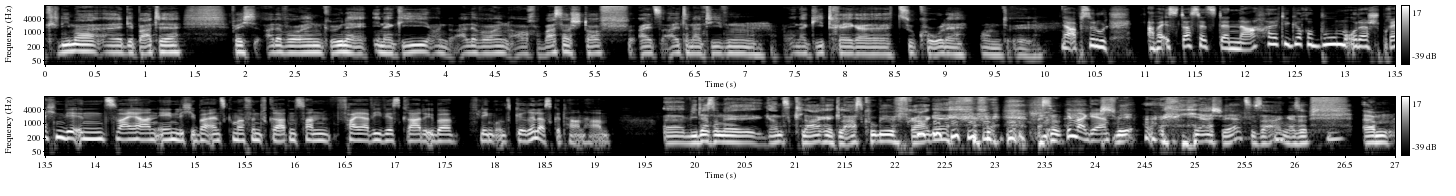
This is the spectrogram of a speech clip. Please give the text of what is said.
Klimadebatte. Sprich, alle wollen grüne Energie und alle wollen auch Wasserstoff als alternativen Energieträger zu Kohle und Öl. Ja, absolut. Aber ist das jetzt der nachhaltigere Boom oder sprechen wir in zwei Jahren ähnlich über 1,5 Grad Sunfire, wie wir es gerade über Flink und Gorillas getan haben? Äh, wieder so eine ganz klare Glaskugelfrage. also Immer gern. Schwer, ja, schwer zu sagen. Also ähm,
